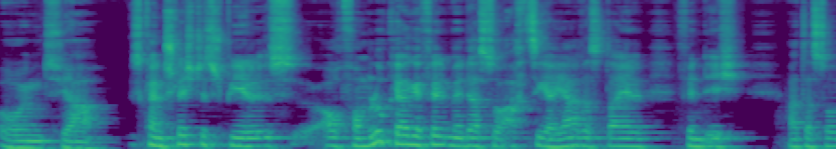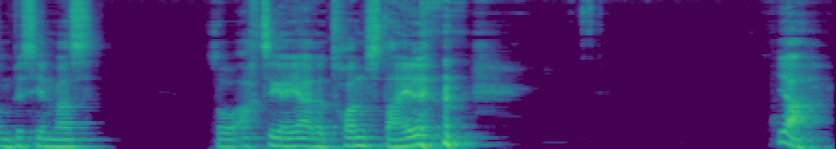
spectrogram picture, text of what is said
Und ja, ist kein schlechtes Spiel, ist auch vom Look her gefällt mir das so 80er Jahre Style, finde ich, hat das so ein bisschen was so 80er Jahre Tron Style. ja,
